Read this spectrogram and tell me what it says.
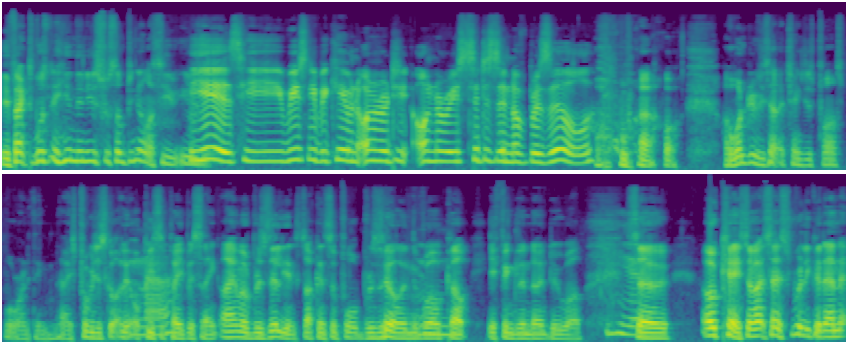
In fact, wasn't he in the news for something else? He, he was- He is. He recently became an honorary, honorary citizen of Brazil. Oh, wow. I wonder if he's had to change his passport or anything. No, he's probably just got a little piece of paper saying, I am a Brazilian, so I can support Brazil in the World Cup if England don't do well. Mm. Yeah. So, okay, so that's, that's really good. And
